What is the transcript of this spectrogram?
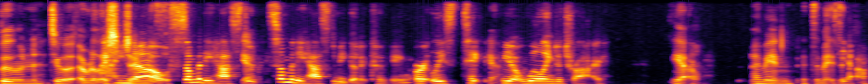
boon to a relationship. Know. Somebody has to. Yeah. Somebody has to be good at cooking, or at least take Yeah. you know willing to try. yeah. I mean, it's amazing. Yeah.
